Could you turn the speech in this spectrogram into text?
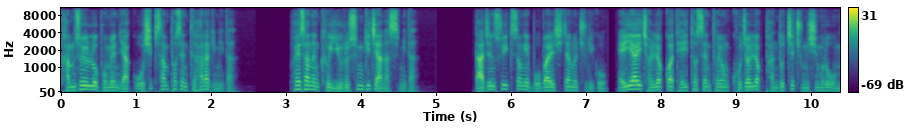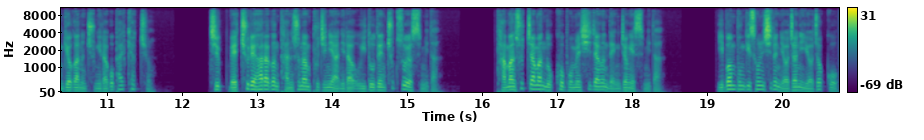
감소율로 보면 약 53% 하락입니다. 회사는 그 이유를 숨기지 않았습니다. 낮은 수익성의 모바일 시장을 줄이고 AI 전력과 데이터 센터용 고전력 반도체 중심으로 옮겨가는 중이라고 밝혔죠. 즉 매출의 하락은 단순한 부진이 아니라 의도된 축소였습니다. 다만 숫자만 놓고 보면 시장은 냉정했습니다. 이번 분기 손실은 여전히 이어졌고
